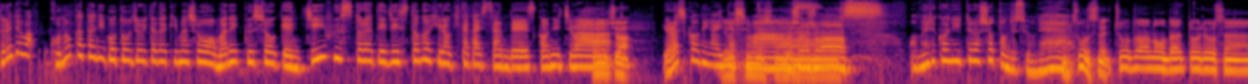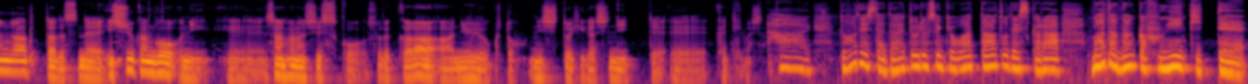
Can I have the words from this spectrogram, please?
それでは、この方にご登場いただきましょう。マネックス証券チーフストラテジストの広木隆さんです。こんにちは。こんにちは。よろしくお願いいたします。よろしくお願いします。アメリカに行ってらっしゃったんですよね。そうですね。ちょうどあの大統領選があったですね、1週間後に、えー、サンフランシスコ、それからニューヨークと西と東に行って、えー、帰ってきました。はい。どうでした？大統領選挙終わった後ですから、まだなんか雰囲気って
